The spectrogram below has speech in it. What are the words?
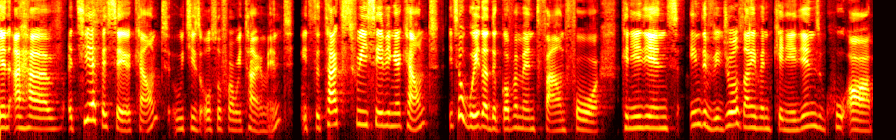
then I have a TFSA account, which is also for retirement. It's a tax free saving account. It's a way that the government found for Canadians, individuals, not even Canadians, who are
